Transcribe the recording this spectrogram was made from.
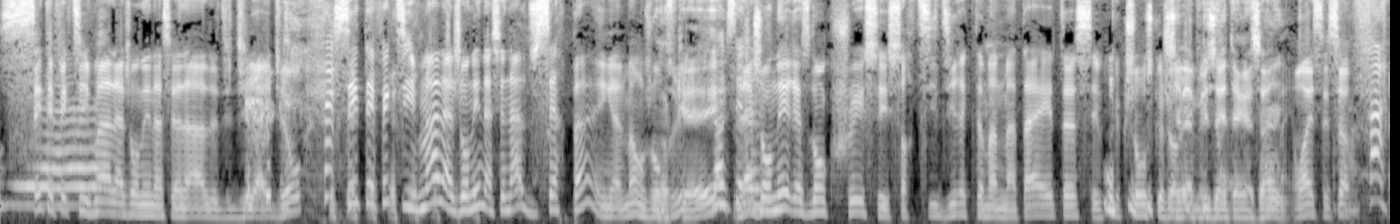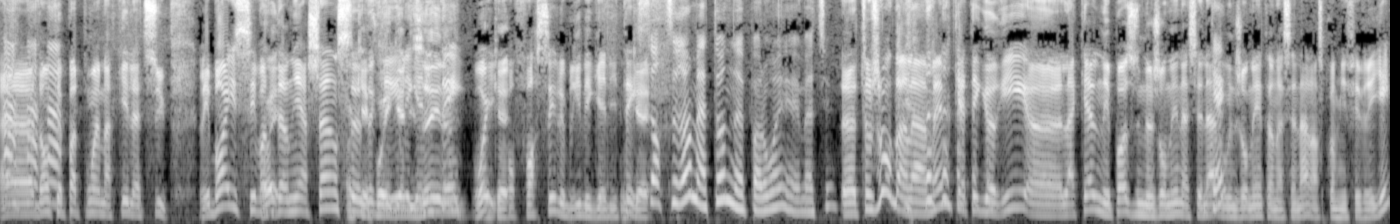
C'est effectivement la journée nationale du G.I. Joe. C'est effectivement la journée nationale du serpent également aujourd'hui. La journée reste donc couchée, c'est sorti directement de ma tête. C'est quelque chose que j'aurais C'est la plus intéressante. Ouais, c'est ça. Euh, donc, pas de point marqué là-dessus. Les boys, c'est votre Oui. dernière chance OK, de créer l'égalité. Oui, pour forcer le bris d'égalité. Tu sortiras ma toune pas loin, euh, Mathieu. Euh, toujours dans la même catégorie, euh, laquelle n'est pas une journée nationale ou une journée internationale en ce 1er février.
